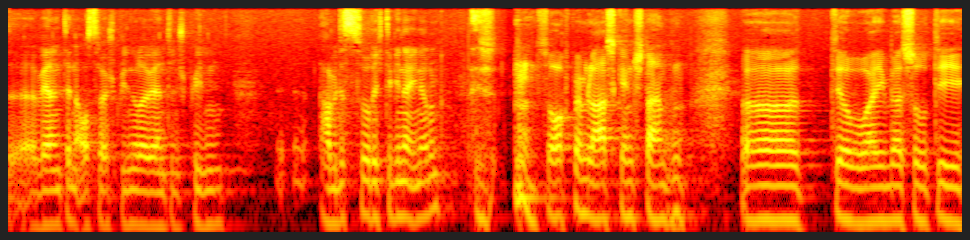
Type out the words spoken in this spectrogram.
äh, während den Austria-Spielen oder während den Spielen. Habe ich das so richtig in Erinnerung? Das ist auch beim Lask entstanden. Äh, da war immer so die,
